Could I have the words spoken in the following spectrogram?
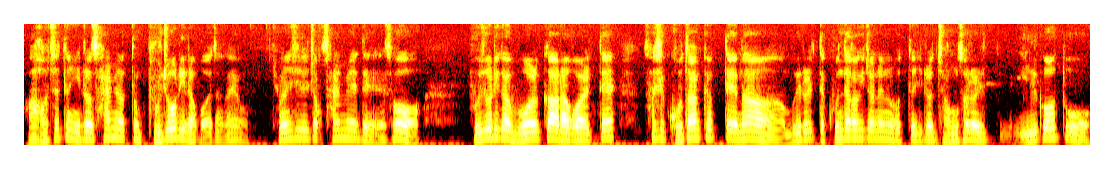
아, 어쨌든 이런 삶의 어떤 부조리라고 하잖아요. 현실적 삶에 대해서 부조리가 무엇일까라고 할 때, 사실 고등학교 때나 뭐 이럴 때 군대 가기 전에는 어떤 이런 정서를 읽어도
